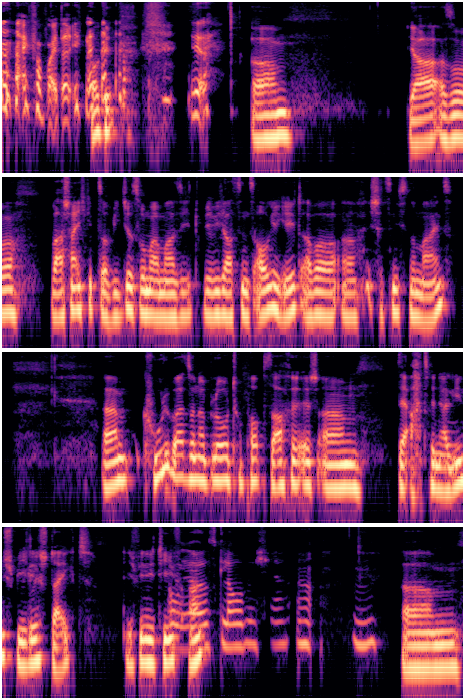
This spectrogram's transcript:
Einfach weiterreden. okay. Ja. Ähm, ja, also wahrscheinlich gibt es auch Videos, wo man mal sieht, wie, wie das ins Auge geht, aber äh, ist jetzt nicht so meins. Ähm, cool bei so einer Blow-to-Pop-Sache ist, ähm, der Adrenalinspiegel steigt definitiv Oh ja, an. das glaube ich, ja. ja. Mhm. Ähm,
